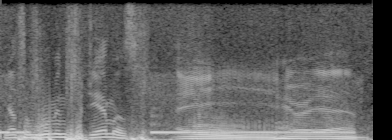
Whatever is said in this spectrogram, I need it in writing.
You got some women's pajamas. Hey, here I am.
